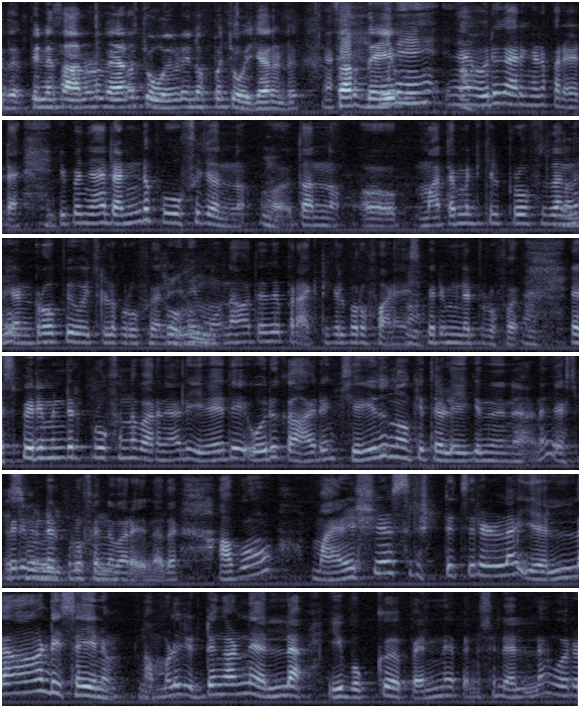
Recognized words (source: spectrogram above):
ഇത് പിന്നെ സാറിനോട് വേറെ ചോദ്യം ഇതിനൊപ്പം ചോദിക്കാനുണ്ട്. സാർ ദൈവം ഞാൻ ഒരു കാര്യം കൂടെ പറയട്ടെ. ഇപ്പം ഞാൻ രണ്ട് പ്രൂഫ് തന്നു. തന്നു മാത്തമെറ്റിക്കൽ പ്രൂഫ് തന്നു എൻട്രോപ്പി വെച്ചുള്ള പ്രൂഫ് തന്നു. ഇനി മൂന്നാമത്തേത് പ്രാക്ടിക്കൽ പ്രൂഫാണ് എക്സ്പെരിമെന്റൽ പ്രൂഫ് എക്സ്പെരിമെന്റൽ പ്രൂഫ് എന്ന് പറഞ്ഞാൽ ഏത് ഒരു കാര്യം ചെയ്തു നോക്കി തെളിയിക്കുന്നതിനാണ് എക്സ്പെരിമെന്റൽ പ്രൂഫ് എന്ന് പറയുന്നത്. അപ്പോൾ മനുഷ്യൻ സൃഷ്ടിച്ചിട്ടുള്ള എല്ലാ ഡിസൈനും നമ്മൾ ചുറ്റും കാണുന്ന എല്ലാം ഈ ബുക്ക് പെന്ന് പെൻസിൽ എല്ലാം ഒരു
